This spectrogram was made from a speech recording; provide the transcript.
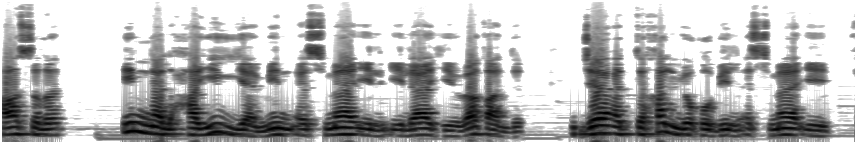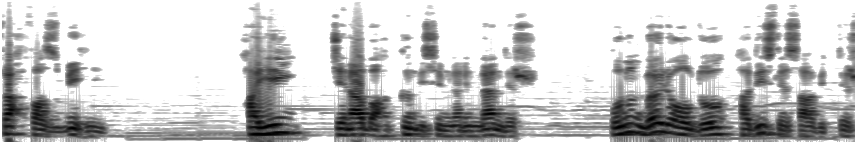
Hasılı innel hayiyye min esma'il ilahi ve kad ca'et tehalluku bil esma'i fahfaz bihi. Hayy Cenab-ı Hakk'ın isimlerindendir. Bunun böyle olduğu hadisle sabittir.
